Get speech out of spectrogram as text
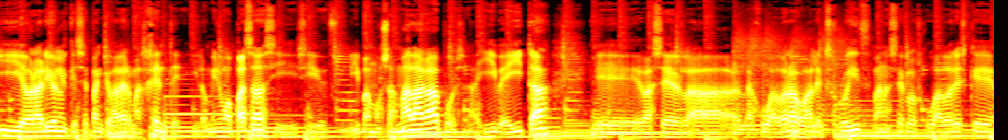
y horario en el que sepan que va a haber más gente. Y lo mismo pasa si, si vamos a Málaga, pues allí Beita va a ser la, jugadora o Alex Ruiz van a ser los jugadores que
